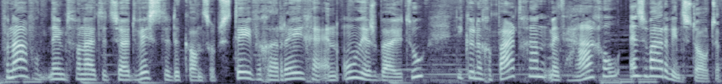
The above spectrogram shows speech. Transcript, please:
Vanavond neemt vanuit het zuidwesten de kans op stevige regen- en onweersbuien toe. Die kunnen gepaard gaan met hagel en zware windstoten.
